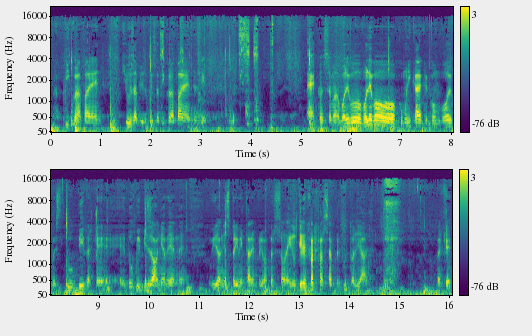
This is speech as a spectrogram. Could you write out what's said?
Una piccola parentesi chiusa questa piccola parentesi. Ecco insomma volevo, volevo comunicare anche con voi questi dubbi perché dubbi bisogna averne bisogna sperimentare in prima persona, è inutile far fare sempre tutto agli altri, perché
